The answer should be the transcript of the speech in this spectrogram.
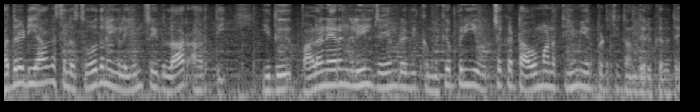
அதிரடியாக சில சோதனைகளையும் செய்துள்ளார் ஆர்த்தி. இது பல நேரங்களில் ஜெயம் ரவிக்கு மிகப்பெரிய உச்சக்கட்ட அவமானத்தையும் ஏற்படுத்தி தந்திருக்கிறது.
